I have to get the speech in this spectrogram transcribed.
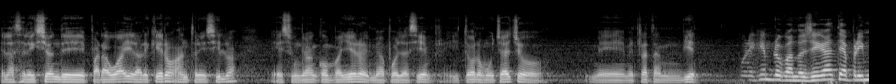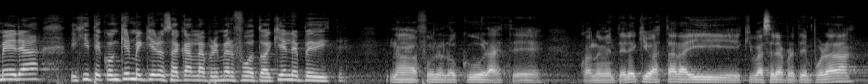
en la selección de Paraguay, el arquero, Anthony Silva, es un gran compañero y me apoya siempre. Y todos los muchachos me, tratan bien. Por ejemplo, cuando llegaste a primera, dijiste, ¿con quién me quiero sacar la primera foto? ¿A quién le pediste? No, fue una locura. Este, cuando me enteré que iba a estar ahí, que iba a ser la pretemporada,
